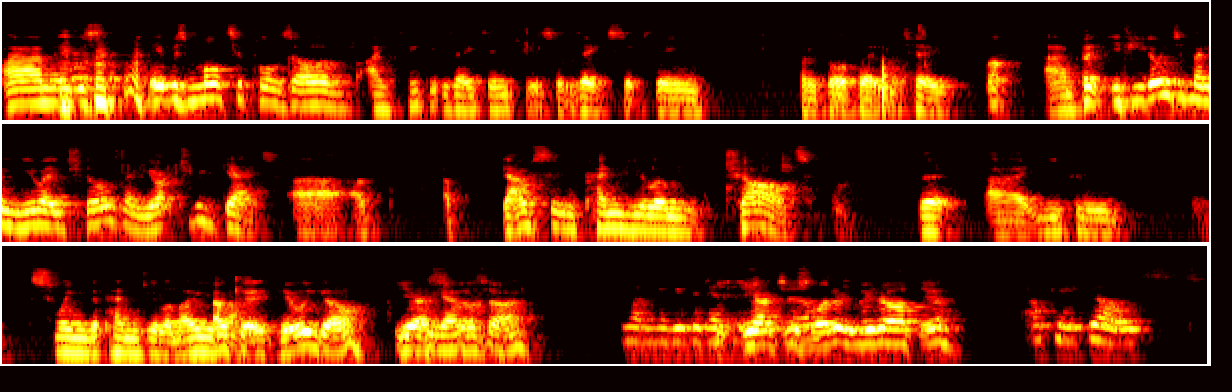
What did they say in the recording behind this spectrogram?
um, it was it was multiples of I think it was eight inches. So it was 8, 16, 24, 32. Well- Um, but if you go into many New Age stores now, you actually get uh, a, a dowsing pendulum chart that uh, you can swing the pendulum over. Okay, here we go. Yes, Here we go. goes on. You want me to read the definition? Yeah, just let her read it out there. Okay, ghost.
